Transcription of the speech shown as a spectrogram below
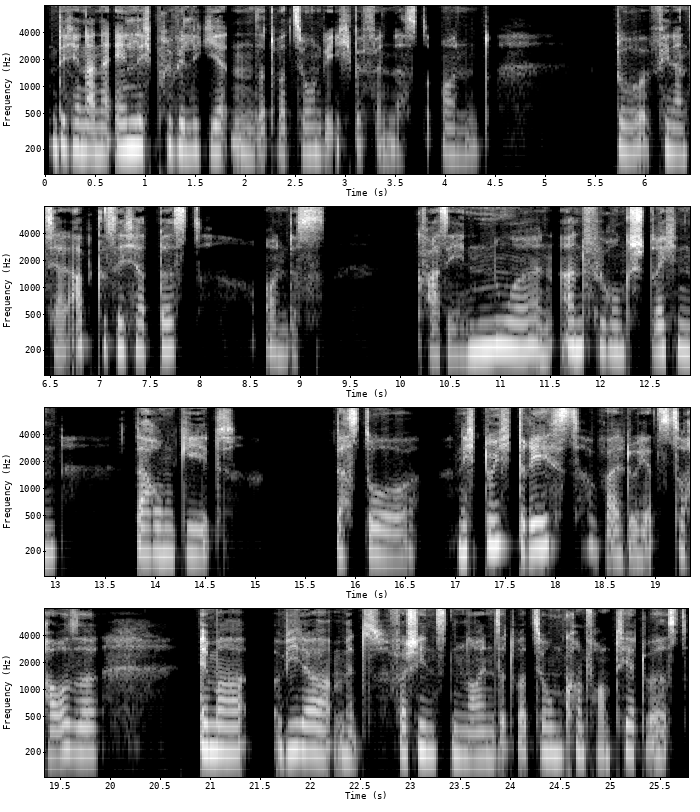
dich in einer ähnlich privilegierten Situation wie ich befindest und du finanziell abgesichert bist und es quasi nur in Anführungsstrichen darum geht, dass du nicht durchdrehst, weil du jetzt zu Hause immer wieder mit verschiedensten neuen Situationen konfrontiert wirst,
